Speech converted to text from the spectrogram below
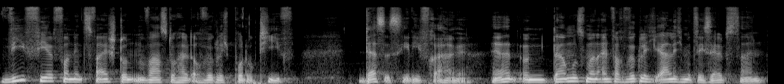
wie viel von den zwei Stunden warst du halt auch wirklich produktiv? Das ist hier die Frage. Ja? Und da muss man einfach wirklich ehrlich mit sich selbst sein.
